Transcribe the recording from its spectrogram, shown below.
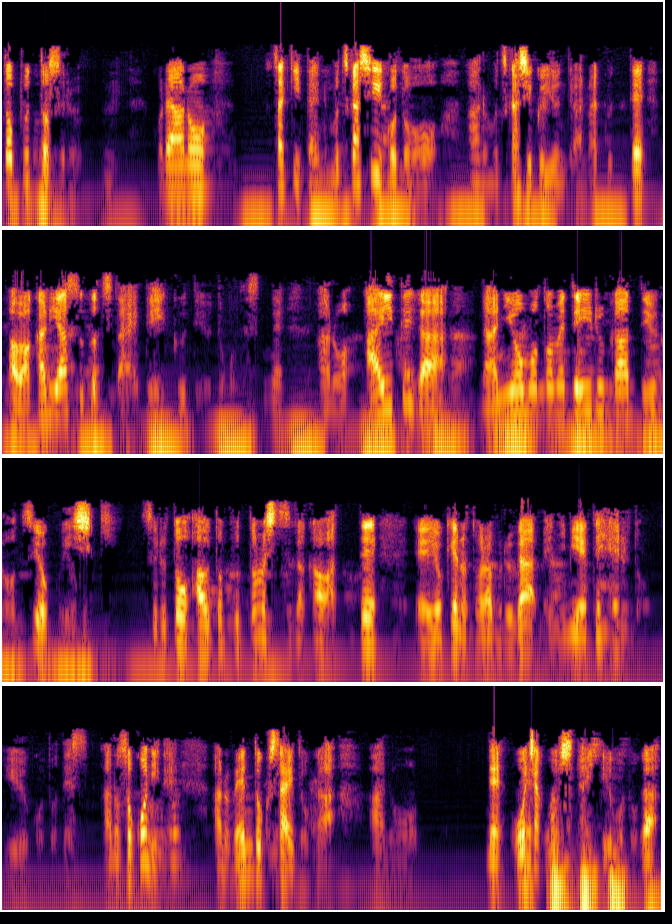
トプットする。うん、これあの、さっき言ったように難しいことを、あの、難しく言うんではなくって、まあ、わかりやすく伝えていくっていうところですね。あの、相手が何を求めているかっていうのを強く意識すると、アウトプットの質が変わって、えー、余計なトラブルが目に見えて減るということです。あの、そこにね、あの、めんどくさいとか、あの、ね、横着をしないっていうことが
